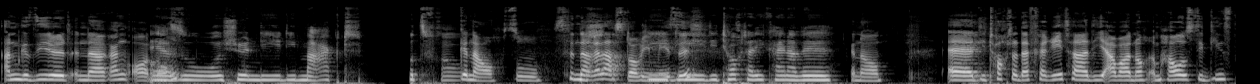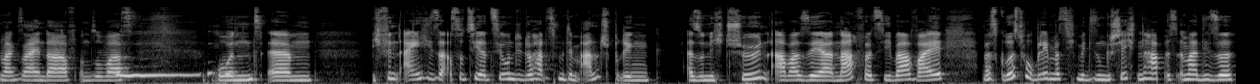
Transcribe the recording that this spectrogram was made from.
angesiedelt in der Rangordnung. Ja, so schön die, die Marktputzfrau. Genau, so Cinderella-Story Die, die, die Tochter, die keiner will. Genau. Äh, die Tochter der Verräter, die aber noch im Haus die Dienstmark sein darf und sowas. Und ähm, ich finde eigentlich diese Assoziation, die du hattest mit dem Anspringen, also nicht schön, aber sehr nachvollziehbar, weil das größte Problem, was ich mit diesen Geschichten habe, ist immer diese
